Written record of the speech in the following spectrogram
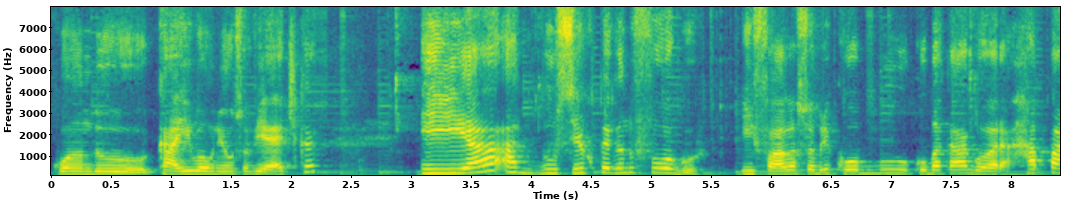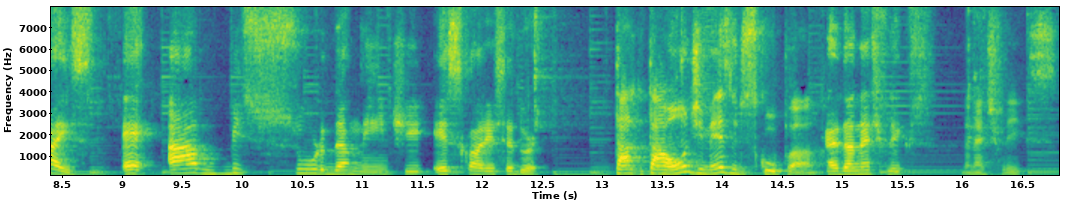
quando caiu a União Soviética e a, a, o circo pegando fogo. E fala sobre como Cuba está agora. Rapaz, é absurdamente esclarecedor. Tá, tá onde mesmo? Desculpa. É da Netflix. Da Netflix.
